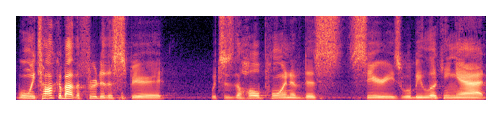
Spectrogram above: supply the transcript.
When we talk about the fruit of the Spirit, which is the whole point of this series, we'll be looking at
